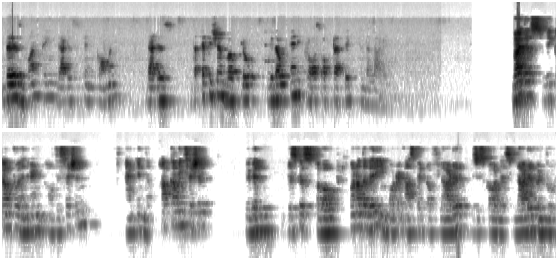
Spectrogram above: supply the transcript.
there is one thing that is in common, that is the efficient workflow without any cross of traffic in the larder. By this, we come to an end of the session and in the upcoming session, we will discuss about one of the very important aspect of larder which is called as larder control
